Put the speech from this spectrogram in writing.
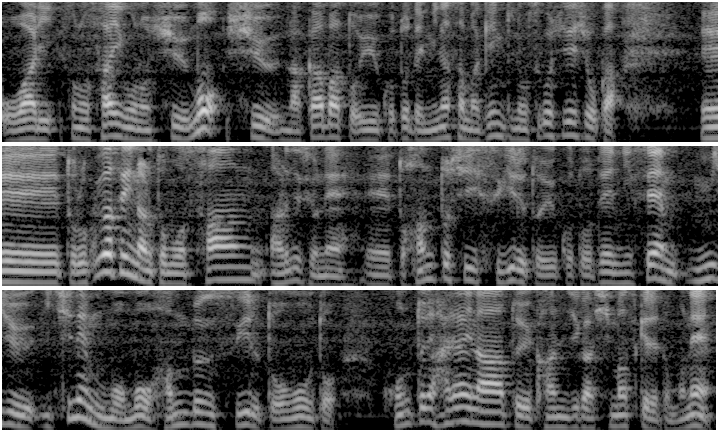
終わり、その最後の週も週半ばということで皆様元気にお過ごしでしょうか？えー、と6月になるともう3あれですよね、えー、と半年過ぎるということで2021年ももう半分過ぎると思うと本当に早いなという感じがしますけれどもね。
